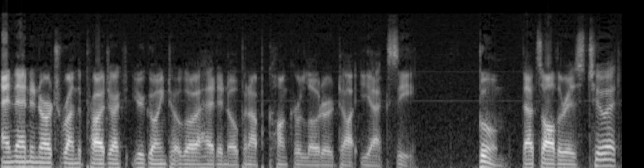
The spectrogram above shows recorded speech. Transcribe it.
And then in order to run the project, you're going to go ahead and open up conquerloader.exe. Boom, that's all there is to it.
